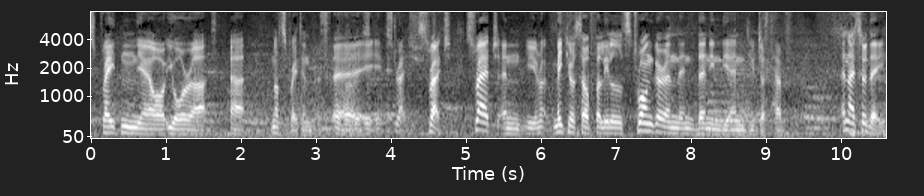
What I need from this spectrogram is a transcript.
straighten your, your uh, uh, not straighten, uh, uh stretch, stretch, stretch, and you know make yourself a little stronger, and then then in the end you just have a nicer day.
